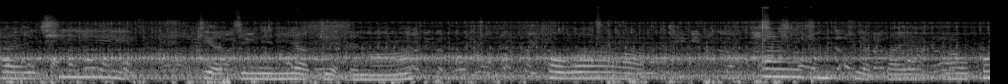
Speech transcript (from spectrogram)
ครที่เกลียดจิมินอย่าเกลียดเลยนะ เพราะว่าถ้าคุณเกลียดไปอะเราก็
